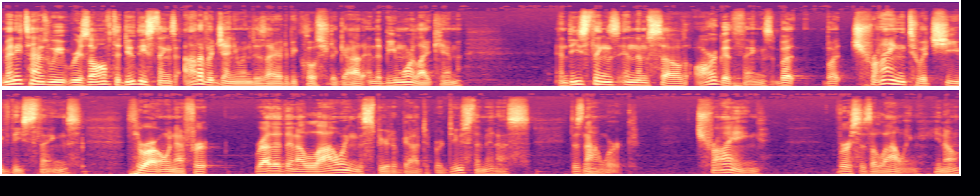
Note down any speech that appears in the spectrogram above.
Many times we resolve to do these things out of a genuine desire to be closer to God and to be more like Him. And these things in themselves are good things, but, but trying to achieve these things through our own effort rather than allowing the Spirit of God to produce them in us does not work. Trying versus allowing, you know?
